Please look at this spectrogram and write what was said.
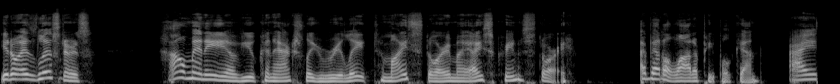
You know, as listeners, how many of you can actually relate to my story, my ice cream story? I bet a lot of people can. I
